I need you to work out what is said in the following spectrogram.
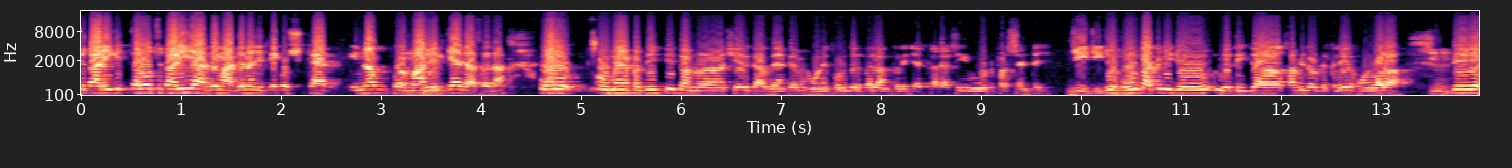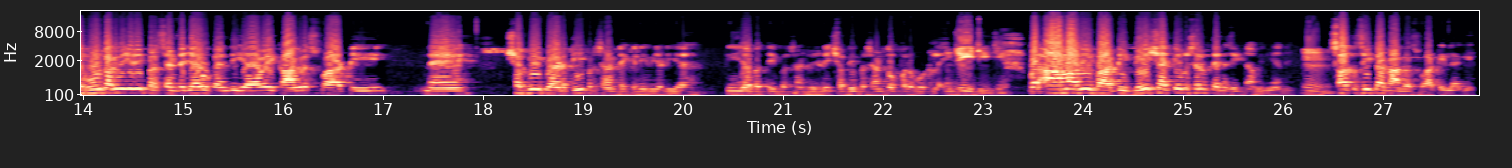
44 ਕੀ- ਚਲੋ 44000 ਦੇ ਮਾਰਜਨ ਨਾਲ ਜਿੱਤੇ ਕੁਝ ਖੈਰ ਇੰਨਾ ਮਾਰਜਨ। ਕਿਹਾ ਜਾ ਸਕਦਾ ਉਹ ਉਹ ਮੈਂ ਪ੍ਰਦੀਪ ਜੀ ਤੁਹਾਨੂੰ ਸ਼ੇਅਰ ਕਰ ਦਿਆਂ ਕਿ ਮੈਂ ਹੁਣੇ ਥੋੜੀ ਦੇਰ ਪਹਿਲਾਂ ਅੰਕੜੇ ਚੈੱਕ ਕਰ ਰਿਹਾ ਸੀ ਵੋਟ ਪਰਸੈਂਟੇਜ ਜੀ ਜੀ ਜੇ ਹੁਣ ਤੱਕ ਦੀ ਜੋ ਨਤੀਜਾ ਸਮਝ ਲਓ ਡਿਕਲੇਅਰ ਹੋਣ ਵਾਲਾ। ਤੇ ਹੁਣ ਤੱਕ ਦੀ ਜਿਹੜੀ ਪਰਸੈਂਟੇਜ ਹੈ ਉਹ ਕਹਿੰਦੀ ਹੈ ਵੀ ਕਾਂਗਰਸ ਪਾਰਟੀ ਨੇ 26.30% ਦੇ ਕਰੀਬ ਜਿਹੜੀ ਹੈ 30 ਜਾਂ 32% ਜਿਹੜੀ 26% ਤੋਂ ਉੱਪਰ ਵੋਟ ਲਈ। ਜੀ ਜੀ ਜੀ। ਪਰ ਆਮ ਆਦਮੀ ਪਾਰਟੀ ਬੇਸ਼ੱਕ ਉਹਨੂੰ ਸਿਰਫ ਤਿੰਨ ਸੀਟਾਂ ਮਿਲੀਆਂ ਨੇ। ਸੱਤ ਸੀਟਾਂ ਕਾਂਗਰਸ ਪਾਰਟੀ ਲੈ ਗਈ।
